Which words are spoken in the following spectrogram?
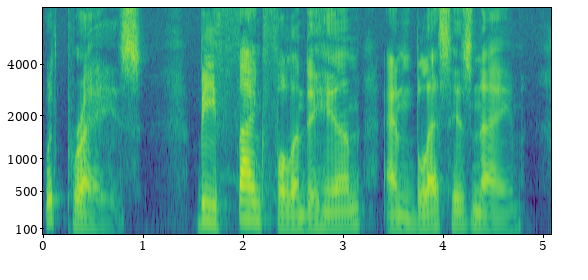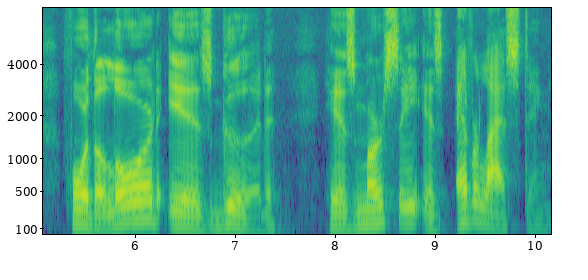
with praise. Be thankful unto Him and bless His name. For the Lord is good, His mercy is everlasting,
